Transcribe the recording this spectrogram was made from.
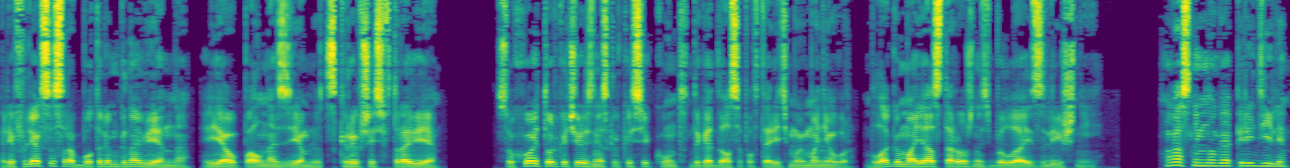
Рефлексы сработали мгновенно, и я упал на землю, скрывшись в траве. Сухой только через несколько секунд догадался повторить мой маневр, благо моя осторожность была излишней. «Вас немного опередили.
